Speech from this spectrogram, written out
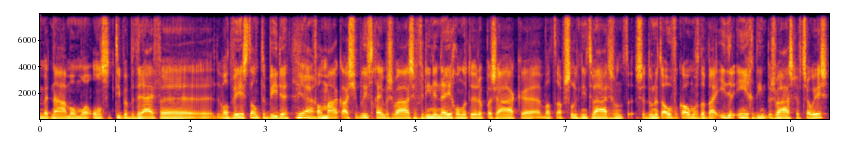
met name om onze type bedrijven wat weerstand te bieden. Ja. Van maak alsjeblieft geen bezwaar. Ze verdienen 900 euro per zaak. wat absoluut niet waar is. Want ze doen het overkomen of dat bij ieder ingediend bezwaarschrift zo is.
